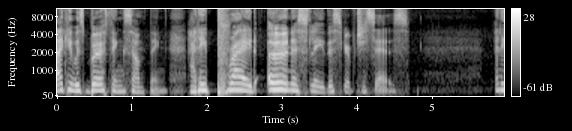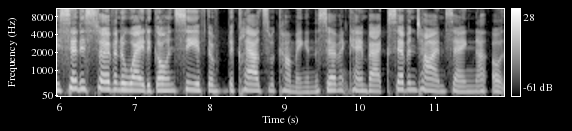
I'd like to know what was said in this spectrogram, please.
like he was birthing something. And he prayed earnestly, the scripture says. And he sent his servant away to go and see if the, the clouds were coming. And the servant came back seven times saying, oh,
